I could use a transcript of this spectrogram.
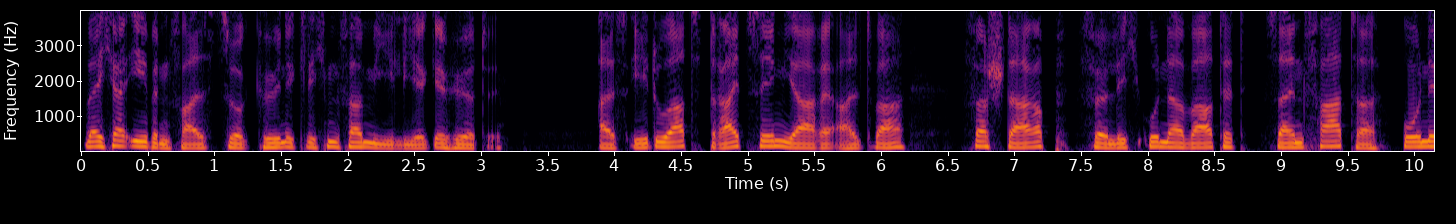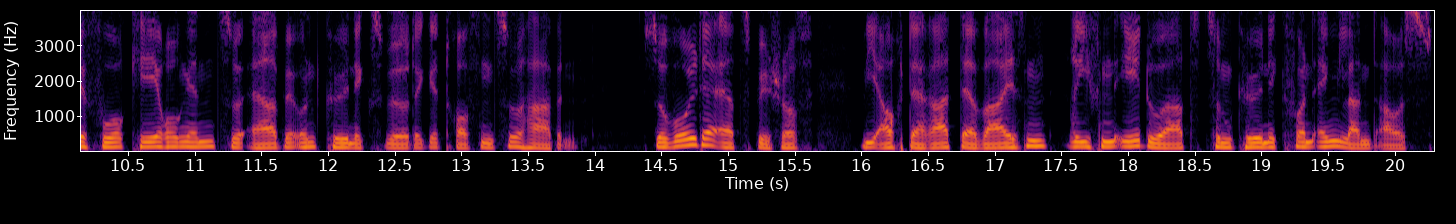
welcher ebenfalls zur königlichen Familie gehörte. Als Eduard dreizehn Jahre alt war, verstarb völlig unerwartet sein Vater, ohne Vorkehrungen zu Erbe und Königswürde getroffen zu haben. Sowohl der Erzbischof wie auch der Rat der Weisen riefen Eduard zum König von England aus.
